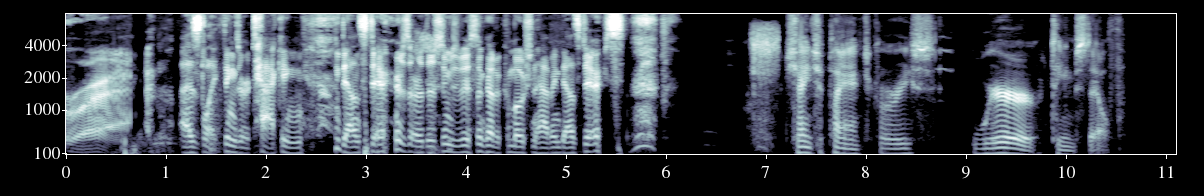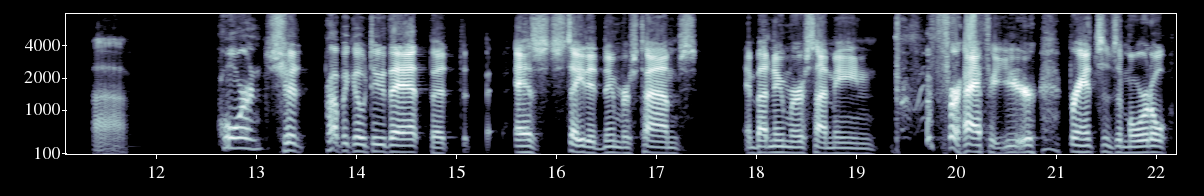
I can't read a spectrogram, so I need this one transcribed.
as like things are attacking downstairs, or there seems to be some kind of commotion happening downstairs. Change the plan, Clarice. We're team stealth. Uh, Horn should probably go do that, but as stated numerous times, and by numerous I mean for half a year, Branson's immortal.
